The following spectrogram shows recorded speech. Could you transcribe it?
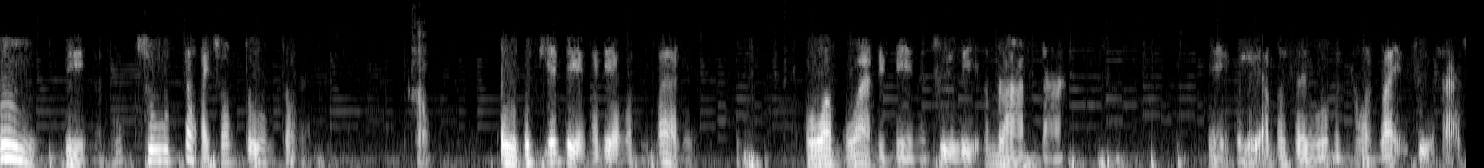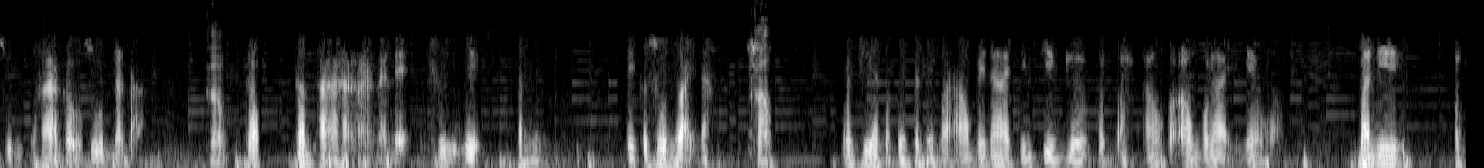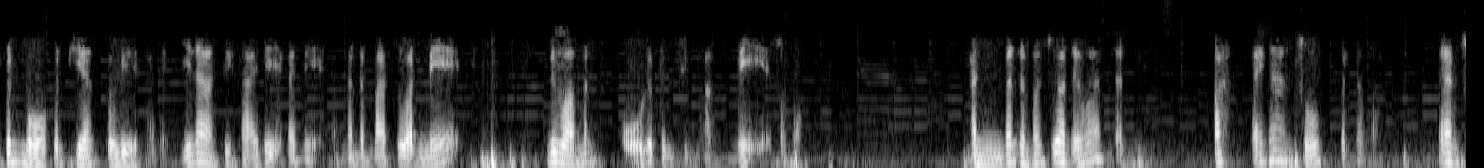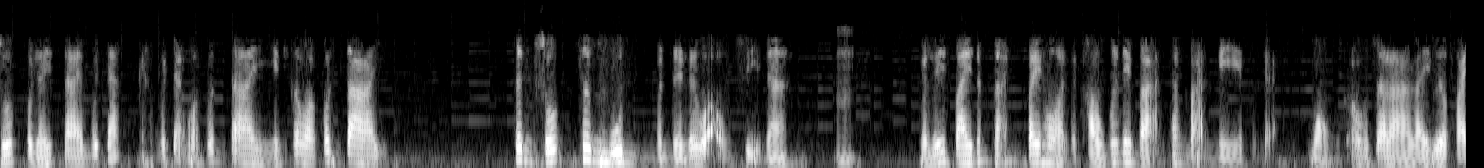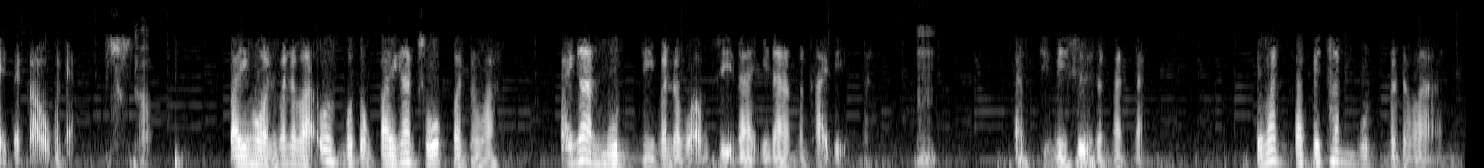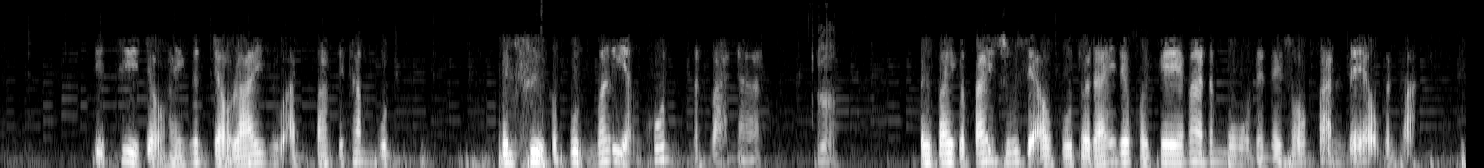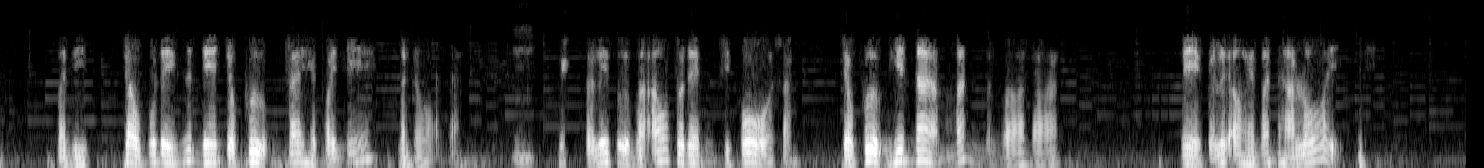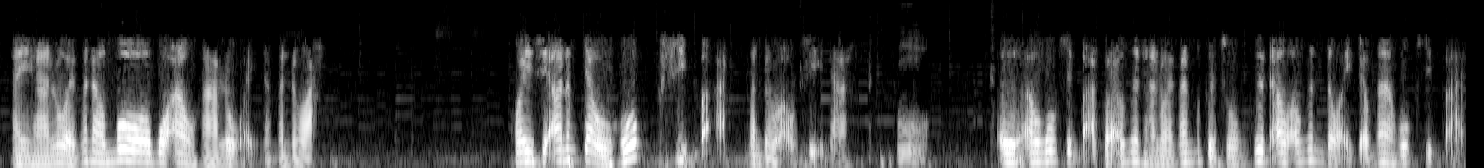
อืมเด็กมันหกศูนย์ต้องให้ช่องโตตอนนั้นครับ เออมันเขียนเด็กมาเด็กวันนี้มากเลยเพราะว่าเมื่อวานนี่แม่มันซื้อเลขน้ำลานนะแม่ก็เลยเอามาใส่ว่ามันนอนไว้ซื้อหาศูนย์หาเก่าศูนย์นั่นแหละครับคำหาหานั่นแหละ ซื้อเลขมันเอกชนไหวนะครับว่าเชียร์ก็เป็นประเด็นว่าเอาไม่ได้ จริง ๆ เลยคนว่าเอาก็เอาไม่ได้แล้วอะมันนี้มันเป็นโหมเป็นเคียงตัวเลขอะไรอีน่าสิคล้ายเด็กอันนี้น่ะมันน่ะมาส่วนนี้หรือว่ามันโอ้หรือเป็นสิบังเมสมองอันมันน่ะมาส่วนไอ้ว่าอันปะไปงานศพเป็นน่ะว่างานศพผู้ใดตายบ่จักบ่จักว่าคนตาย เห็นก็ว่าคนตาย ซึ่งศพซึ่งบุญมันเลยเรียกว่าองค์สีนะอืมก็เลยไปน้ำกันไปหอดเขาเมื่อในบ้านทั้งบ้านเมย์พุ่นแหละหมองเขาสลาไรเรือไฟแต่เก่าพุ่นแหละครับไปหอดมันน่ะว่าโอ้ยบ่ต้องไปงานโชคมันนะว่าไปงานบุญนี่มันน่ะว่าองค์สีนะอีนางมันขายดีนะอืมอันที่มีสื่อนั้นมันนะแต่ว่าปไปทำบุญมันน่ะว่าที่ที่เจ้าให้เงินเจ้าไล่อยู่อันปาไปทำบุญ เป็นสื่อกับบุญมาเลี้ยงคนมันว่านะเออเออไปกับไปสู้เสียเอาปูเท่าใดเดี๋ยวข่อยเพมาน้ำมูนั่นได้สองพันแล้วมันว่ามันนี่เจ้าผู้ใดเงินเน่เจ้าเพิ่มใช่ให้ข่อยเน่มันว่านะอืมก็เลยเพิ่มมาเอาเท่าใดมันสิโพสันเจ้าเพิ่มเฮ็ดหน้ามันมันว่านะแม่ก็เลยเอาให้มันหาร้อยให้หาร้อยมันเอาโบโบเอาหาร้อยนะมันว่า ข่อยสิเอาน้ำเจ้าหกสิบบาท มันว่าเอาสินะ โอ้เออเอาหกสิบบาทก็เอาเงินหาร้อยมันมันเกิดทรงขึ้นเอาเอาเงินหน่อยเจ้ามาหกสิบบาท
